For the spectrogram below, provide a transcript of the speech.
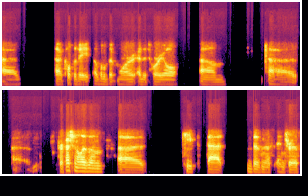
uh, uh cultivate a little bit more editorial um, uh, uh, professionalism, keep that business interest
